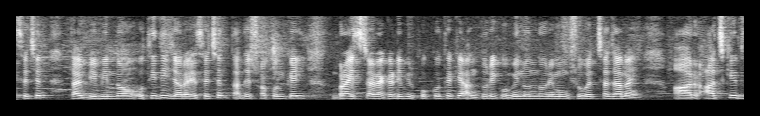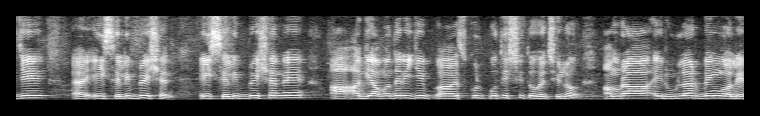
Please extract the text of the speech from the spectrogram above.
এসেছেন। তাই বিভিন্ন অতিথি যারা এসেছেন, তাদের সকলকেই ব্রাইট স্টার একাডেমির পক্ষ থেকে আন্তরিক অভিনন্দন এবং শুভেচ্ছা জানাই। আর আজকের যে এই সেলিব্রেশন এই সেলিব্রেশনে আগে আমাদের এই যে স্কুল প্রতিষ্ঠিত হয়েছিল, আমরা এই রুরাল বেঙ্গলে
